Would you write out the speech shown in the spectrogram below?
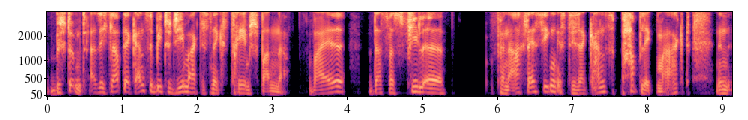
Bestimmt. Also ich glaube, der ganze B2G-Markt ist ein extrem spannender, weil das, was viele vernachlässigen, ist dieser ganze Public-Markt ein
